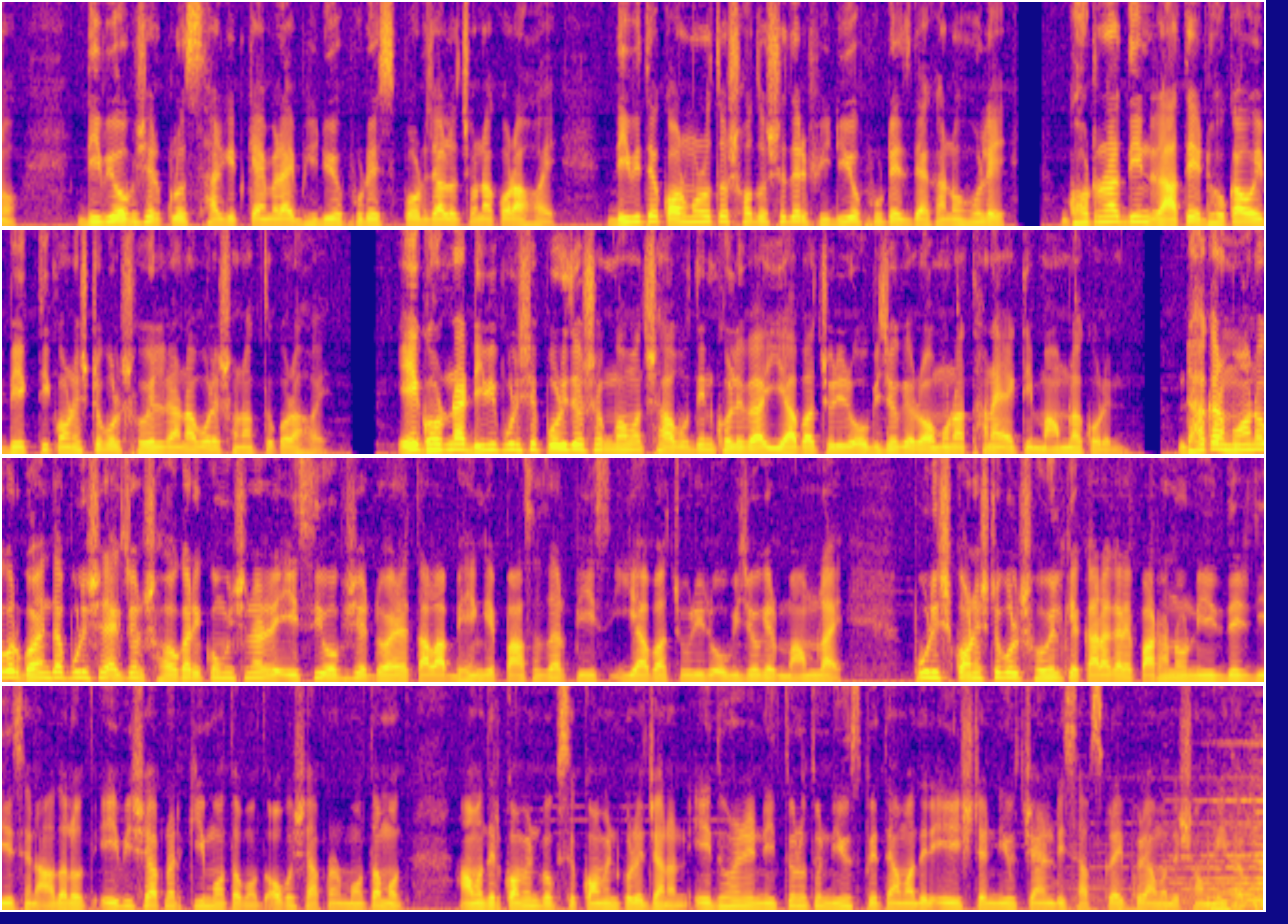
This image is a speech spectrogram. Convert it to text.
ডিবি অফিসের ক্লোজ সার্কিট ক্যামেরায় ভিডিও ফুটেজ পর্যালোচনা করা হয়। ডিবিতে কর্মরত সদস্যদের ভিডিও ফুটেজ দেখানো হলে ঘটনার দিন রাতে ঢোকা ওই ব্যক্তি কনস্টেবল সোহেল রানা বলে শনাক্ত করা হয়। এই ঘটনায় ডিবি পুলিশের পরিদর্শক মোহাম্মদ শাহাবুদ্দিন খলিফা ইয়াবা চুরির অভিযোগে রমনা থানায় একটি মামলা করেন। ঢাকার মহানগর গোয়েন্দা পুলিশের একজন সহকারী কমিশনারের এসি অফিসের ডয়ের তালা ভেঙে পাঁচ হাজার পিস ইয়াবা চুরির অভিযোগের মামলায় পুলিশ কনস্টেবল সোহেলকে কারাগারে পাঠানোর নির্দেশ দিয়েছেন আদালত। এই বিষয়ে আপনার কি মতামত? অবশ্যই আপনার মতামত আমাদের কমেন্ট বক্সে কমেন্ট করে জানান। এই ধরনের নিত্য নতুন নিউজ পেতে আমাদের এই স্টার নিউজ চ্যানেলটি সাবস্ক্রাইব করে আমাদের সঙ্গেই থাকুন।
